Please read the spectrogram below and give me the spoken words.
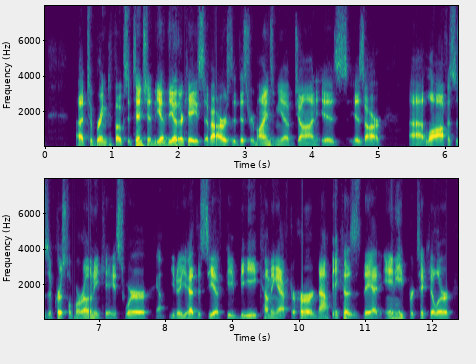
to bring to folks' attention. The the other case of ours that this reminds me of, John, is is our law offices of Crystal Moroney case, where yeah. you know you had the CFPB coming after her, not because they had any particular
